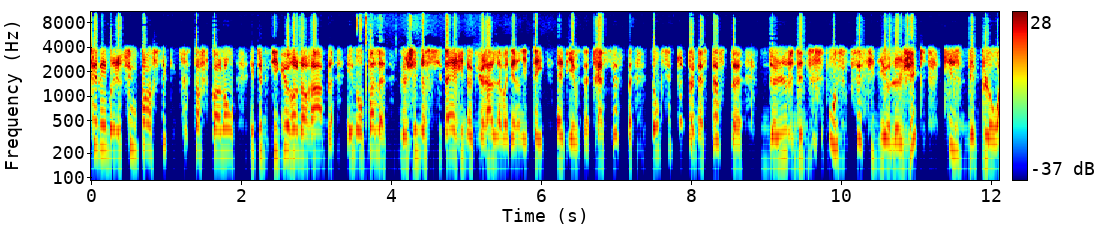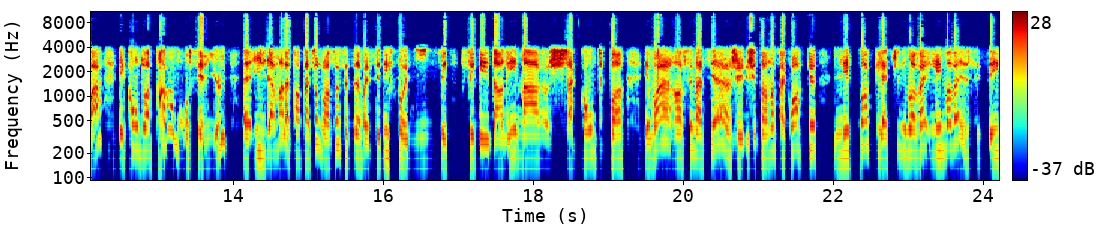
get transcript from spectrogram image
célébrez, si vous pensez que Christophe Colomb est une figure honorable et non pas le, génocidaire inaugural de la modernité, eh bien vous êtes raciste. Donc toute une espèce de, de, de, dispositif idéologique qui se déploie et qu'on doit prendre au sérieux. Euh, évidemment, la tentation devant ça, c'est de dire ben, c'est des folies, c'est c'est des dans les marges, ça compte pas. Et moi, en ces matières, j'ai tendance à croire que l'époque là-dessus, les mauvaises, les mauvaises idées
